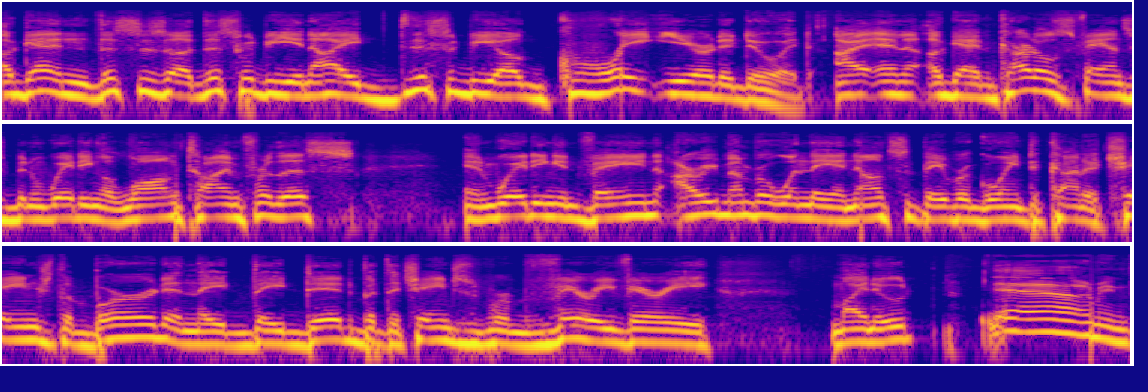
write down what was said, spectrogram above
again, this is a this would be an I this would be a great year to do it. I and again, Cardinals fans have been waiting a long time for this and waiting in vain. I remember when they announced that they were going to kind of change the bird, and they they did, but the changes were very very minute. Yeah, I mean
